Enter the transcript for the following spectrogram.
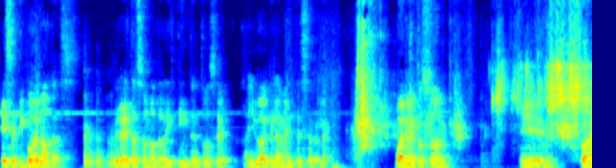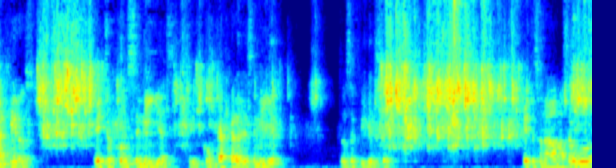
ese tipo de notas, pero estas son notas distintas, entonces ayuda a que la mente se relaje. Bueno, estos son eh, sonajeros hechos con semillas, con cáscara de semilla. Entonces fíjense, este sonaba más agudo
